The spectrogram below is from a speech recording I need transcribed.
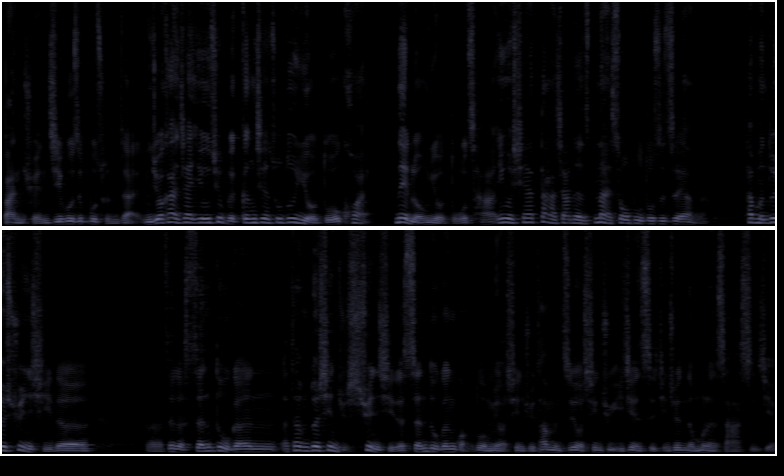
版权几乎是不存在。你就看一下 YouTube 的更新速度有多快，内容有多差，因为现在大家的耐受度都是这样啊。他们对讯息的，呃，这个深度跟他们对兴趣讯息的深度跟广度没有兴趣，他们只有兴趣一件事情，就是能不能杀时间，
